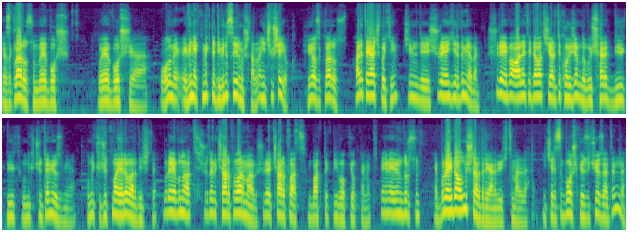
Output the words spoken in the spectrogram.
Yazıklar olsun bu ev boş. Bu ev boş ya. Oğlum e- evin ekmekle dibini sıyırmışlar lan. Hiçbir şey yok. Yazıklar olsun. Haritayı aç bakayım. Şimdi şuraya girdim ya ben. Şuraya bir alet edevat işareti koyacağım da bu işaret büyük büyük. Bunu küçültemiyoruz mu ya? Bunu küçültme ayarı vardı işte. Buraya bunu at. Şurada bir çarpı var mı abi? Şuraya çarpı at. Baktık bir bok yok demek. Benim evim dursun. E burayı da almışlardır yani büyük ihtimalle. İçerisi boş gözüküyor zaten de.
